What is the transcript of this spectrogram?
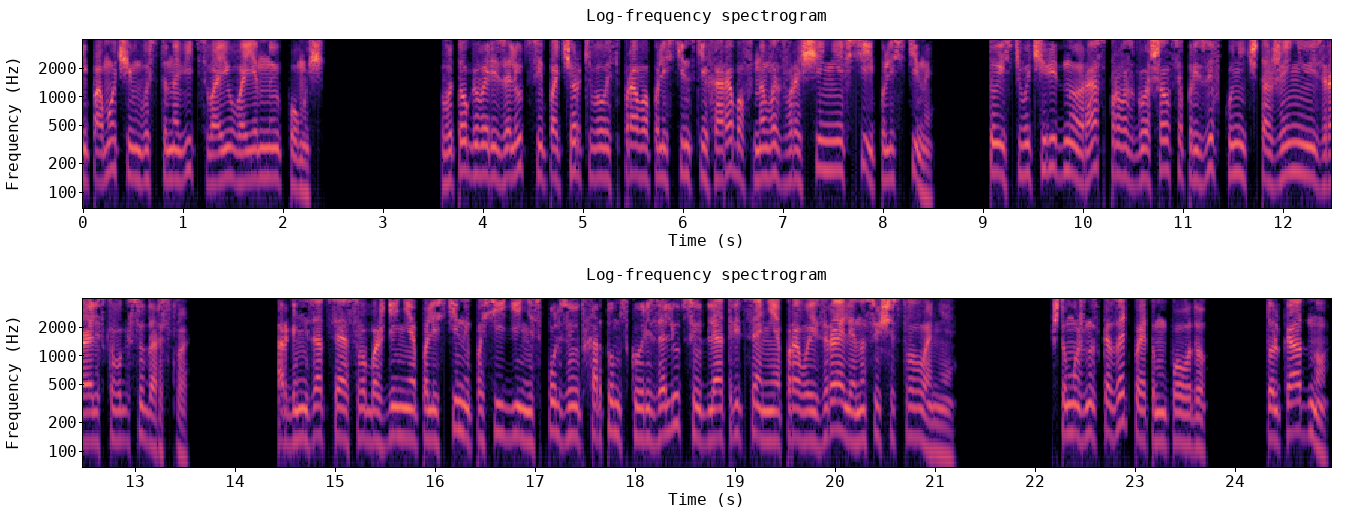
и помочь им восстановить свою военную помощь. В итоговой резолюции подчеркивалось право палестинских арабов на возвращение всей Палестины, то есть в очередной раз провозглашался призыв к уничтожению израильского государства. Организация освобождения Палестины по сей день использует Хартумскую резолюцию для отрицания права Израиля на существование – Что можно сказать по этому поводу? Только одно.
